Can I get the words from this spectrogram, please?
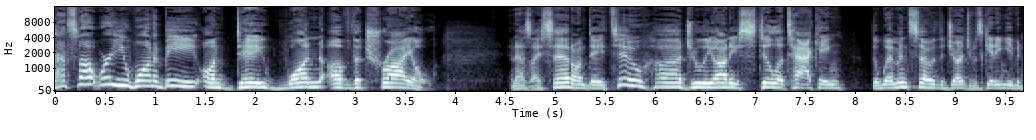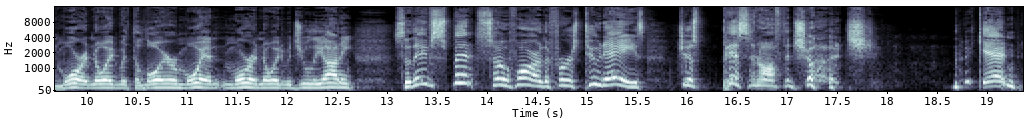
that's not where you want to be on day one of the trial. And as I said, on day two, uh, Giuliani's still attacking the women, so the judge was getting even more annoyed with the lawyer, more, more annoyed with Giuliani. So they've spent so far the first two days just pissing off the judge. Again,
